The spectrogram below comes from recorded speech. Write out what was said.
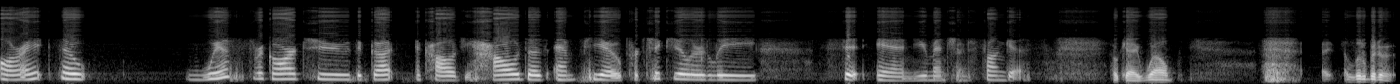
All right. So with regard to the gut ecology, how does MPO particularly fit in? You mentioned fungus. Okay, well, a little bit of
